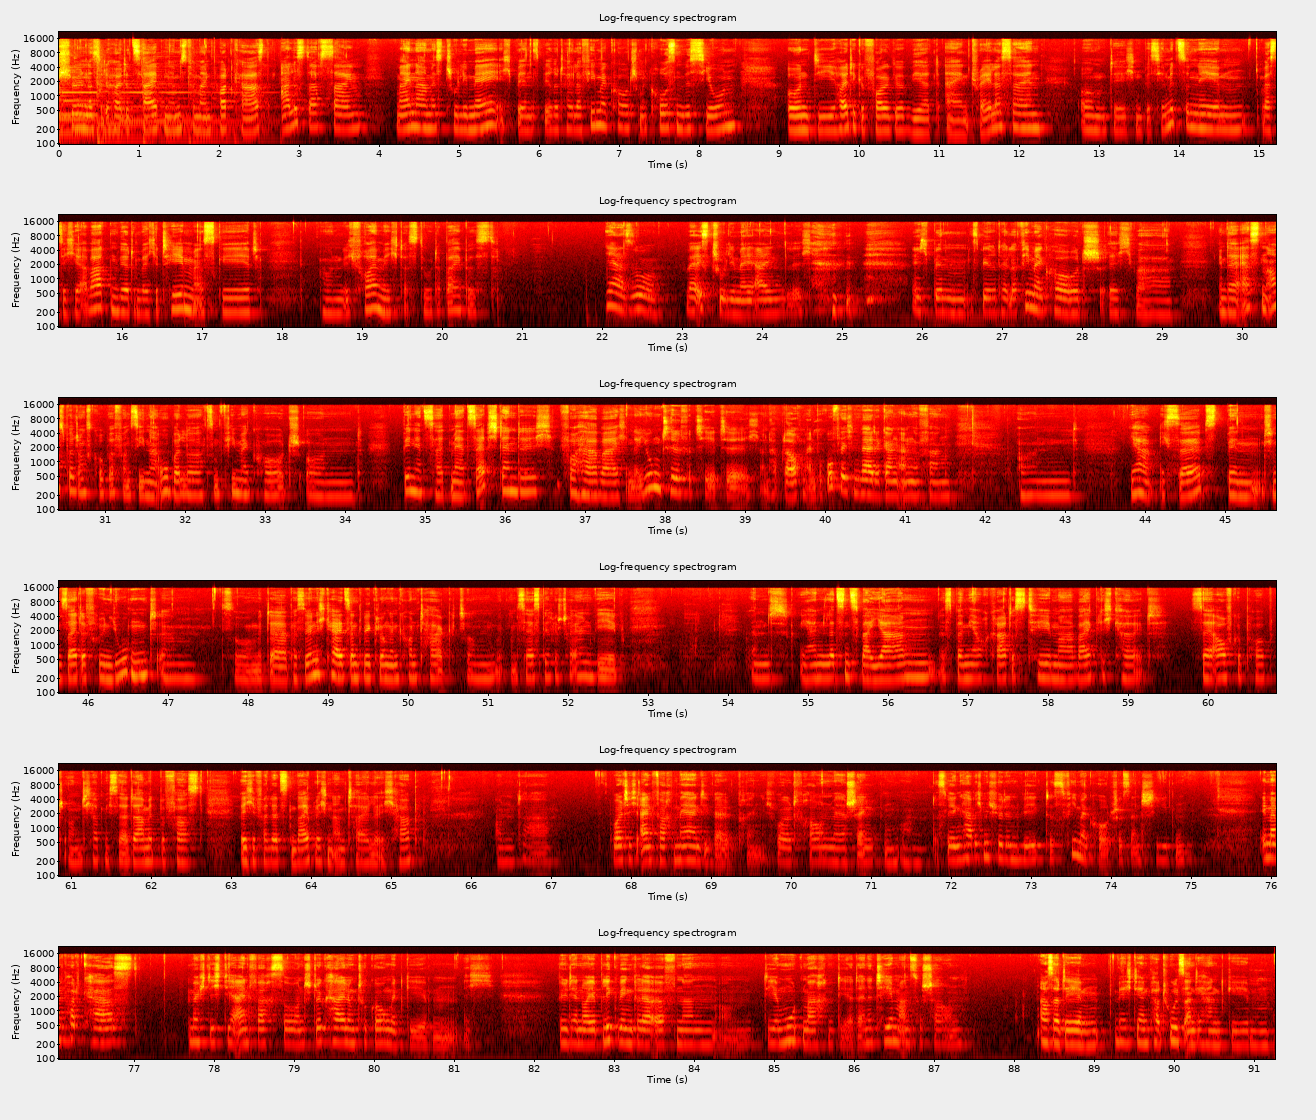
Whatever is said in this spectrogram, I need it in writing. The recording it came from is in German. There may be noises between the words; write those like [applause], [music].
schön, dass du dir heute Zeit nimmst für meinen Podcast. Alles darf sein. Mein Name ist Julie May. Ich bin spiritueller Female Coach mit großen Visionen. Und die heutige Folge wird ein Trailer sein, um dich ein bisschen mitzunehmen, was dich hier erwarten wird, um welche Themen es geht. Und ich freue mich, dass du dabei bist. Ja, so, wer ist Julie May eigentlich? [laughs] ich bin spiritueller Female Coach. Ich war in der ersten Ausbildungsgruppe von Sina Oberle zum Female Coach und bin jetzt seit März selbstständig. Vorher war ich in der Jugendhilfe tätig und habe da auch meinen beruflichen Werdegang angefangen. Und ja, ich selbst bin schon seit der frühen Jugend ähm, so mit der Persönlichkeitsentwicklung in Kontakt und mit einem sehr spirituellen Weg. Und ja, in den letzten zwei Jahren ist bei mir auch gerade das Thema Weiblichkeit sehr aufgepoppt und ich habe mich sehr damit befasst, welche verletzten weiblichen Anteile ich habe. Und da wollte ich einfach mehr in die Welt bringen. Ich wollte Frauen mehr schenken und deswegen habe ich mich für den Weg des Female Coaches entschieden. In meinem Podcast möchte ich dir einfach so ein Stück Heilung to go mitgeben. Ich will dir neue Blickwinkel eröffnen und dir Mut machen, dir deine Themen anzuschauen. Außerdem will ich dir ein paar Tools an die Hand geben,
